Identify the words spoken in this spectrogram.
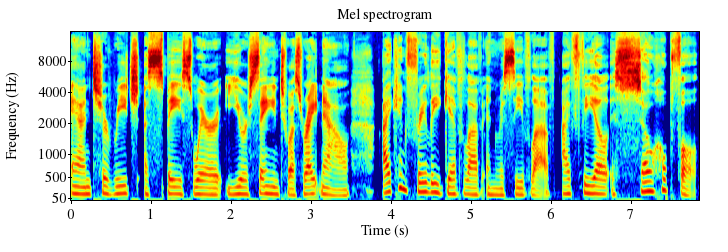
and to reach a space where you're saying to us right now, I can freely give love and receive love, I feel is so hopeful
